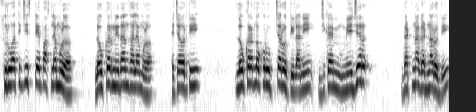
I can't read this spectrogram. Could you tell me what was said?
सुरुवातीची स्टेप असल्यामुळं लवकर निदान झाल्यामुळं ह्याच्यावरती लवकरात लवकर उपचार होतील आणि जी काय मेजर घटना घडणार होती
